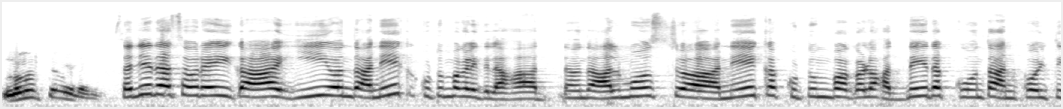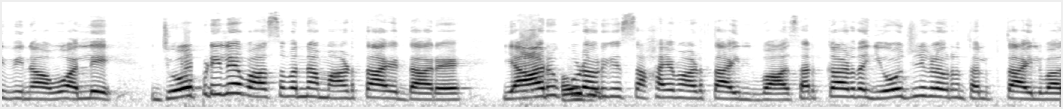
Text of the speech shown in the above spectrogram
ನಮಸ್ತೆ ಮೇಡಮ್. ಸಂಜಯ್ ದಾಸ್ ಅವರೇ ಈಗ ಈ ಒಂದು ಅನೇಕ ಕುಟುಂಬಗಳಿದಿಲ್ಲ ಒಂದು ಆಲ್ಮೋಸ್ಟ್ ಅನೇಕ ಕುಟುಂಬಗಳು ಹದಿನೈದಕ್ಕೂ ಅಂತ ಅನ್ಕೊಳ್ತೀವಿ ನಾವು. ಅಲ್ಲಿ ಜೋಪಡಿಲೇ ವಾಸವನ್ನ ಮಾಡ್ತಾ ಇದ್ದಾರೆ. ಯಾರು ಕೂಡ ಅವರಿಗೆ ಸಹಾಯ ಮಾಡ್ತಾ ಇಲ್ವಾ? ಸರ್ಕಾರದ ಯೋಜನೆಗಳು ಅವ್ರನ್ನ ತಲುಪ್ತಾ ಇಲ್ವಾ?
